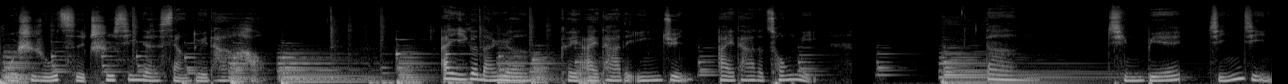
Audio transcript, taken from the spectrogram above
我是如此痴心的想对他好。爱一个男人，可以爱他的英俊，爱他的聪明，但请别仅仅。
